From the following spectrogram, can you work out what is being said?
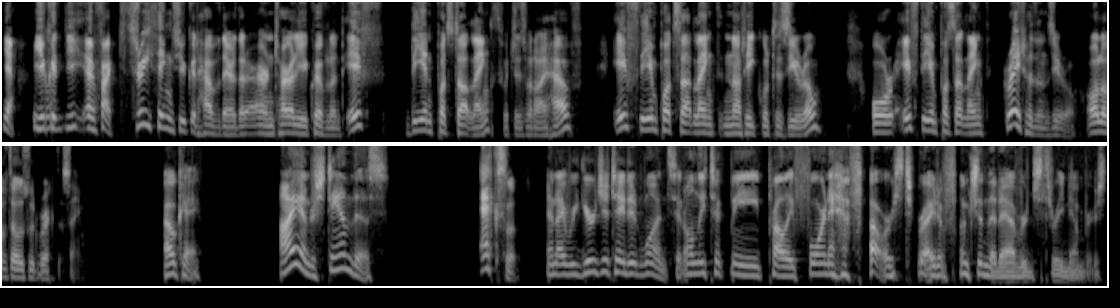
Yeah, you could. In fact, three things you could have there that are entirely equivalent. If the inputs dot length, which is what I have, if the inputs dot length not equal to zero, or if the inputs dot length greater than zero, all of those would work the same. Okay. I understand this. Excellent. And I regurgitated once. It only took me probably four and a half hours to write a function that averaged three numbers.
